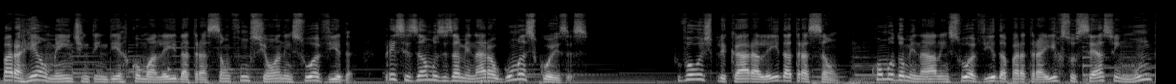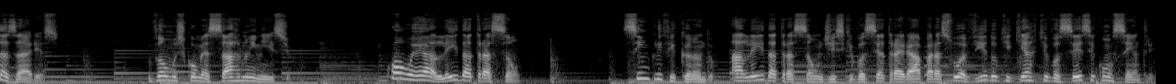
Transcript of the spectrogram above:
Para realmente entender como a lei da atração funciona em sua vida, precisamos examinar algumas coisas. Vou explicar a lei da atração, como dominá-la em sua vida para atrair sucesso em muitas áreas. Vamos começar no início. Qual é a lei da atração? Simplificando, a lei da atração diz que você atrairá para a sua vida o que quer que você se concentre.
